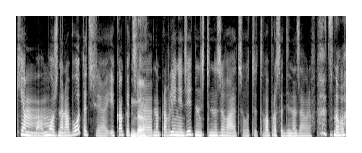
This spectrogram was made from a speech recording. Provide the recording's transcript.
кем можно работать э, и как эти да. направления деятельности называются? Вот это вопрос от динозавров снова.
